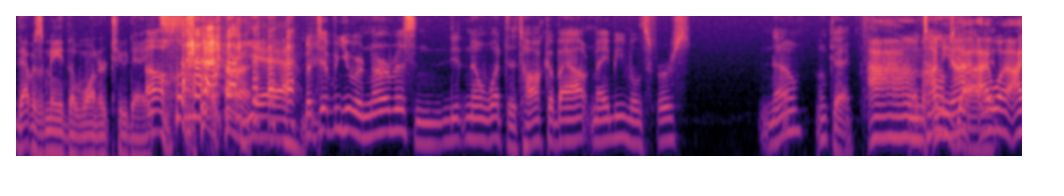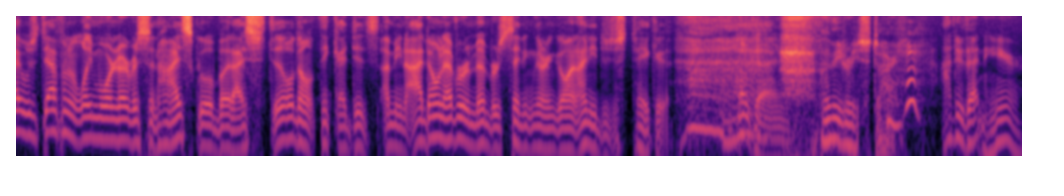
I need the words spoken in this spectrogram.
That was me the one or two days. Oh, okay. all right. yeah. But th- you were nervous and didn't know what to talk about. Maybe was first. No. Okay. Um, Well, I mean, I, I, I was definitely more nervous in high school, but I still don't think I did. I mean, I don't ever remember sitting there and going, I need to just take it. Okay. Let me restart. I do that in here.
